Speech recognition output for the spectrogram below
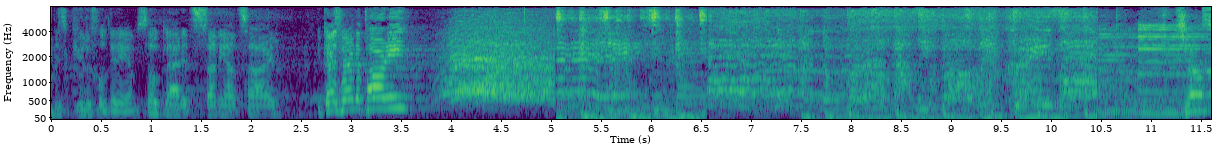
on this beautiful day. I'm so glad it's sunny outside. You guys ready to party? Just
